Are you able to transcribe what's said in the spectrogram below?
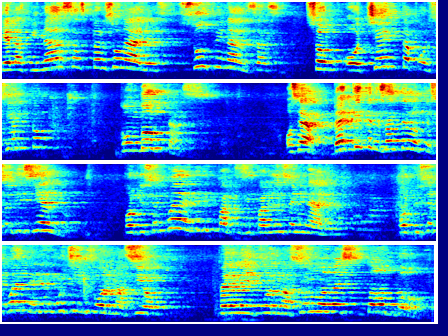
que las finanzas personales, sus finanzas, son 80% conductas. O sea, vean qué interesante lo que estoy diciendo. Porque usted puede venir y participar de un seminario, porque usted puede tener mucha información, pero la información no es todo.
